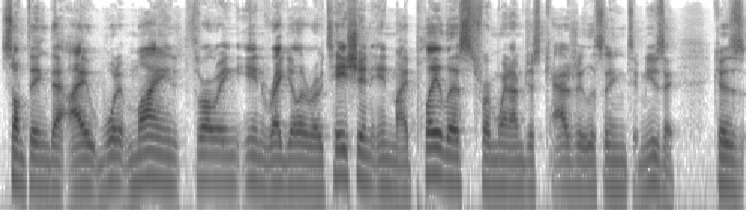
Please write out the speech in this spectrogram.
something that I wouldn't mind throwing in regular rotation in my playlist from when I'm just casually listening to music because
